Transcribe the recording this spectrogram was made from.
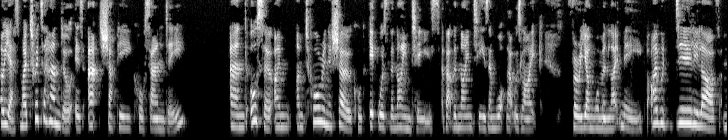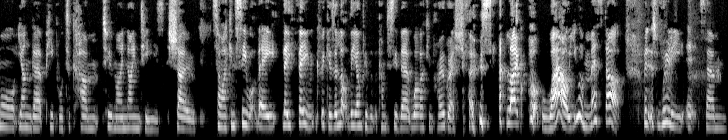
Oh yes, my Twitter handle is at Shappi Khorsandi. And also I'm, I'm touring a show called It Was the 90s about the 90s and what that was like for a young woman like me. But I would dearly love more younger people to come to my 90s show so I can see what they, they think because a lot of the young people that come to see the work in progress shows are like, wow, you were messed up. But it's really, it's, um,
